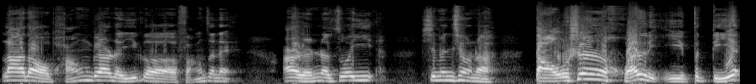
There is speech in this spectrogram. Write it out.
拉到旁边的一个房子内，二人呢作揖，西门庆呢。倒身还礼不迭，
